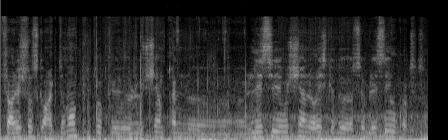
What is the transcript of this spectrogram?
faire les choses correctement plutôt que le chien prenne le. laisser au chien le risque de se blesser ou quoi que ce soit.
